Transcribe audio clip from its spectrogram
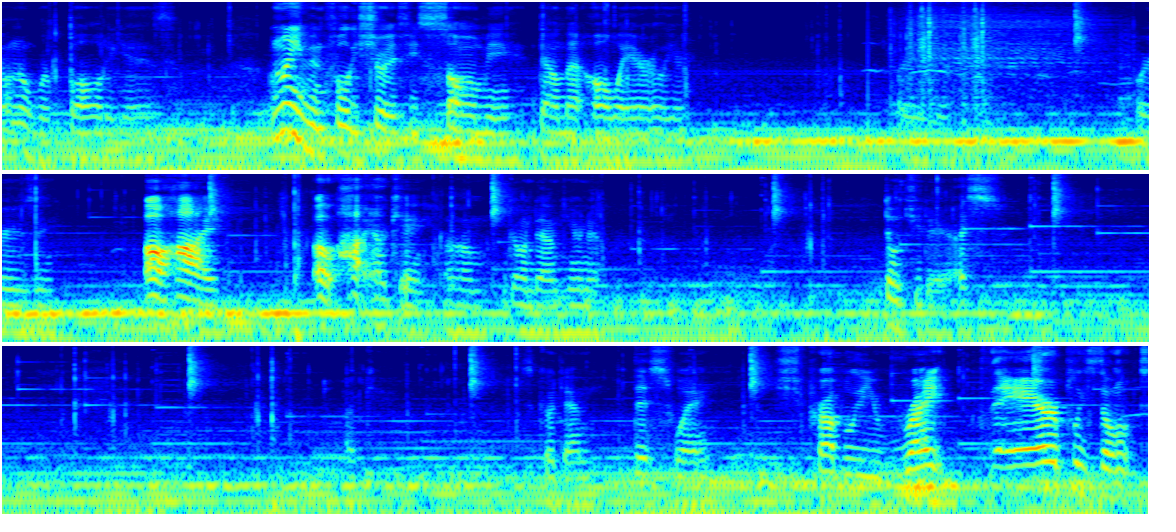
Don't know where Baldi is. I'm not even fully sure if he saw me down that hallway earlier. Where is he? Where is he? Oh, hi. Oh, hi. Okay. Um, going down here now. Don't you dare. I. S- okay. Let's go down this way. She's probably right there. Please don't.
